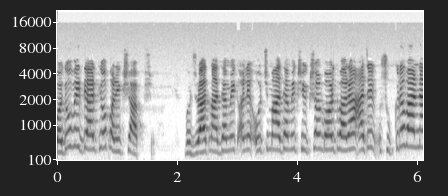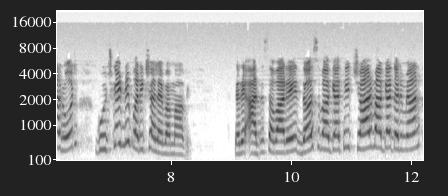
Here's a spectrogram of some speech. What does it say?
વધુ વિદ્યાર્થીઓ પરીક્ષા આપશે. ગુજરાત માધ્યમિક અને ઉચ્ચ માધ્યમિક શિક્ષણ બોર્ડ દ્વારા આજે શુક્રવારના રોજ ગુજકેટની પરીક્ષા લેવામાં આવી. ત્યારે આજે સવારે દસ વાગ્યાથી ચાર વાગ્યા દરમિયાન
